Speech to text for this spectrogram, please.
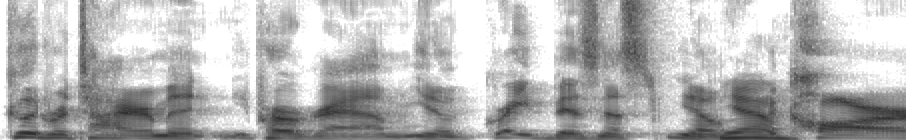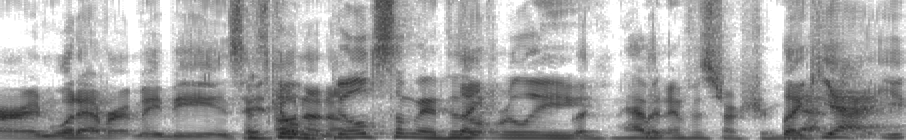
good retirement program, you know, great business, you know, Yeah. a car and whatever it may be, and say, Let's go oh no, no, build something that doesn't Like- really like- have an infrastructure. like yet. yeah, you,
